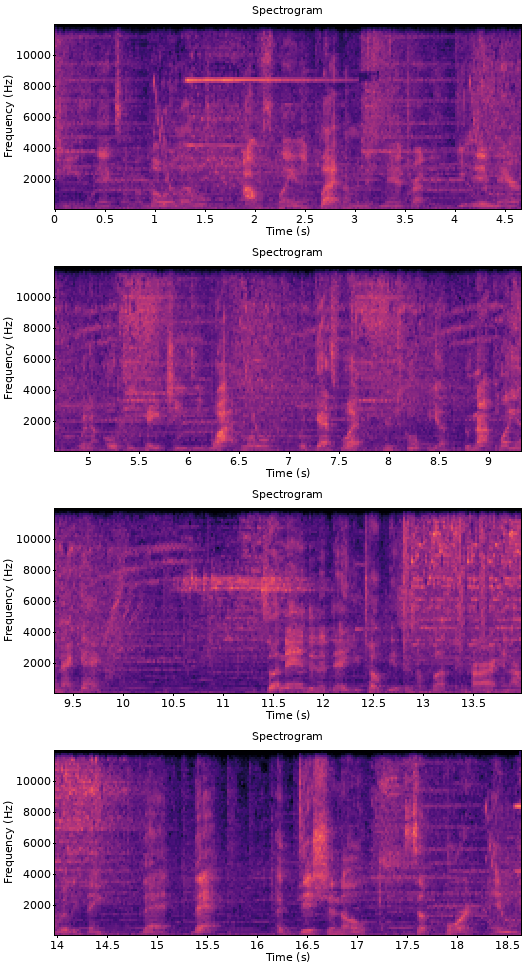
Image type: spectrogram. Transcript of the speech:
cheese decks on the lower levels. I was playing in Platinum and this man tried to get in there with an OTK cheesy Watt move, but guess what? Utopia was not playing that game. So in the end of the day, Utopia is just a busted card, and I really think that that additional support and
